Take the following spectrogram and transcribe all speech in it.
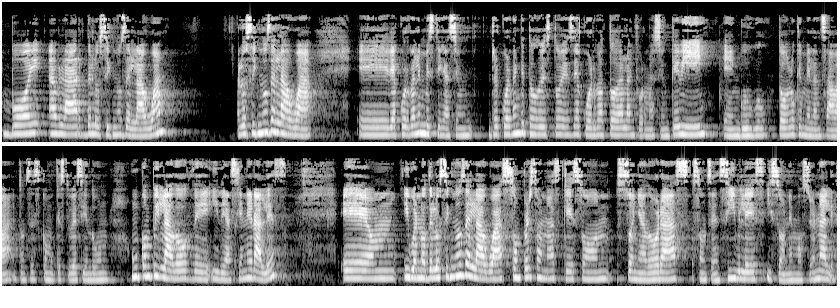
voy a hablar de los signos del agua. Los signos del agua eh, de acuerdo a la investigación, recuerden que todo esto es de acuerdo a toda la información que vi en Google, todo lo que me lanzaba, entonces como que estuve haciendo un, compilado de ideas generales. Em, y bueno, de los signos del agua son personas que son soñadoras, son sensibles y son emocionales.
